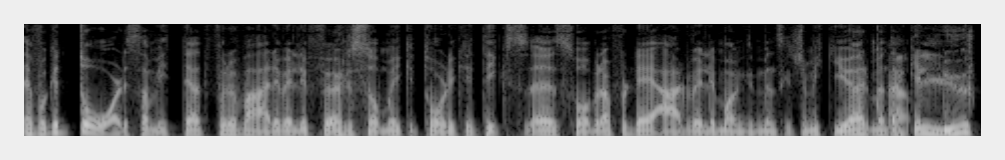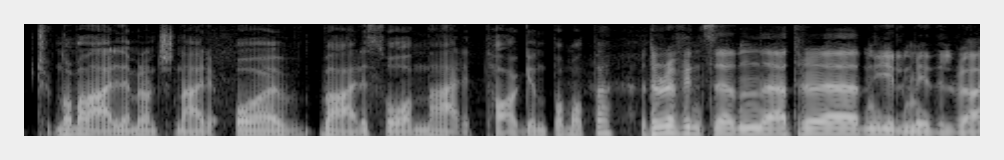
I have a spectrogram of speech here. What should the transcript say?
jeg får ikke dårlig samvittighet for å være veldig følsom og ikke tåle kritikk eh, så bra, for det er det veldig mange mennesker som ikke gjør. Men det er ikke lurt når man er i den bransjen her, å være så nærtagen, på en måte. Jeg tror det finnes en, jeg tror det er en gyllen middelvei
